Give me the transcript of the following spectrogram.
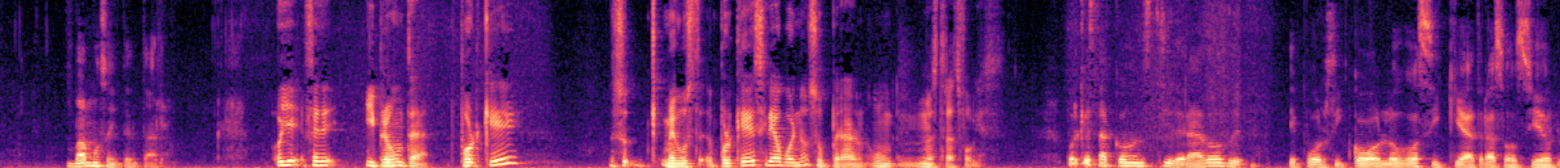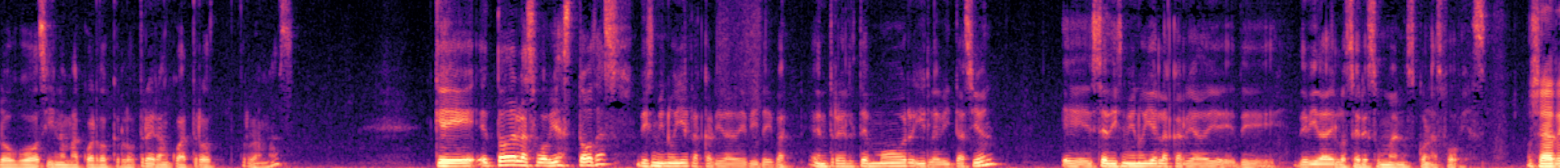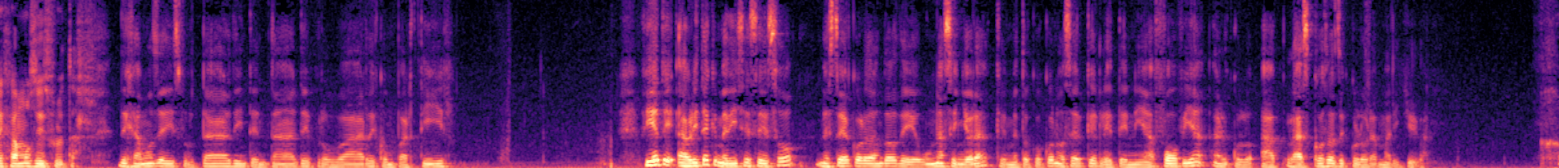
vamos a intentarlo. Oye, Fede, y pregunta, ¿por qué me gusta, por qué sería bueno superar nuestras fobias? Porque está considerado por psicólogos, psiquiatras, sociólogos y no me acuerdo que lo otro eran cuatro programas, que todas las fobias, todas, disminuyen la calidad de vida, Iván. Entre el temor y la evitación, eh, se disminuye la calidad de, de, vida de los seres humanos con las fobias. O sea, dejamos de disfrutar. Dejamos de disfrutar, de intentar, de probar, de compartir. Fíjate, ahorita que me dices eso, me estoy acordando de una señora que me tocó conocer que le tenía fobia al a las cosas de color amarillo, Iván.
